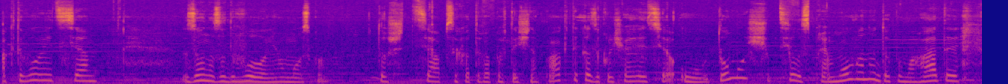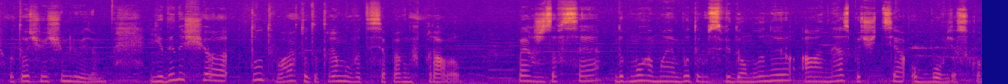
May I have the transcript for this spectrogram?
активується зона задоволення у мозку. Тож ця психотерапевтична практика заключається у тому, щоб цілеспрямовано допомагати оточуючим людям. Єдине, що тут варто дотримуватися певних правил. Перш за все, допомога має бути усвідомленою, а не з почуття обов'язку.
